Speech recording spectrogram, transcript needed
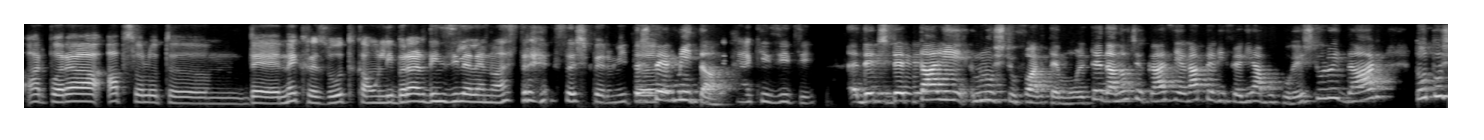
ar părea absolut um, de necrezut ca un librar din zilele noastre să-și permită, să permită. achiziții. Deci detalii nu știu foarte multe, dar în orice caz era periferia Bucureștiului, dar totuși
